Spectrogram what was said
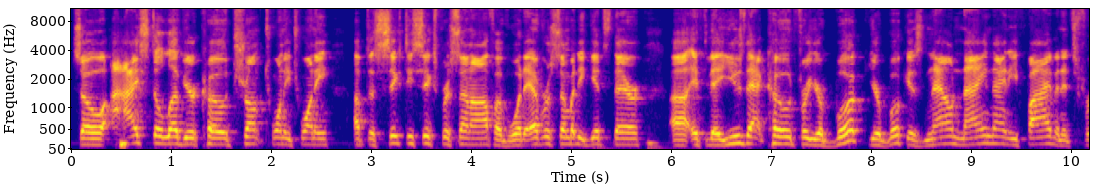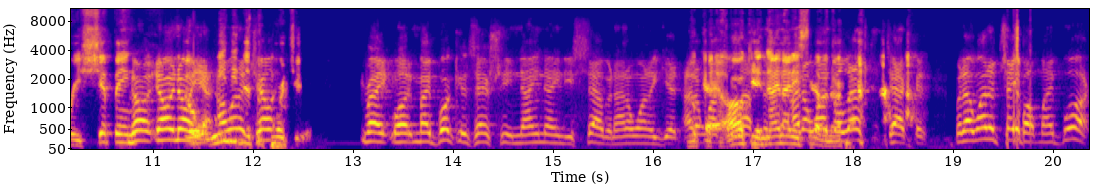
So I still love your code Trump 2020 up to 66% off of whatever somebody gets there. Uh, if they use that code for your book, your book is now 9.95 and it's free shipping. No, no, no. So yeah. We I need to tell, support you. Right. Well, my book is actually nine ninety seven. I don't want to get. I don't okay. want okay. Nine ninety seven. I don't want the left attack, but I want to tell you about my book.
